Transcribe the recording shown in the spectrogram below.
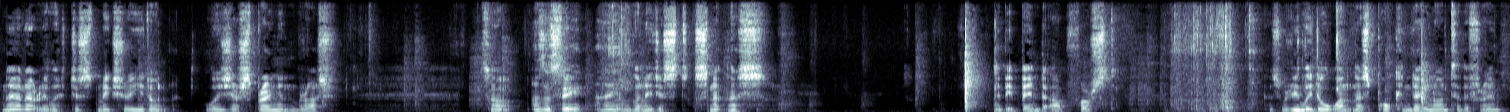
No, not really. Just make sure you don't lose your spring and brush. So, as I say, I am going to just snip this. Maybe bend it up first. Because we really don't want this poking down onto the frame.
